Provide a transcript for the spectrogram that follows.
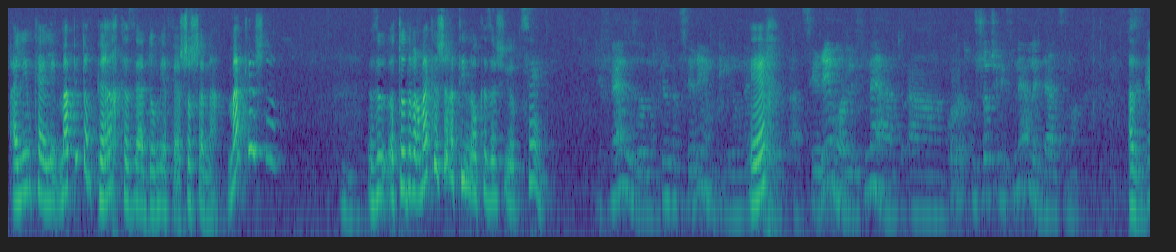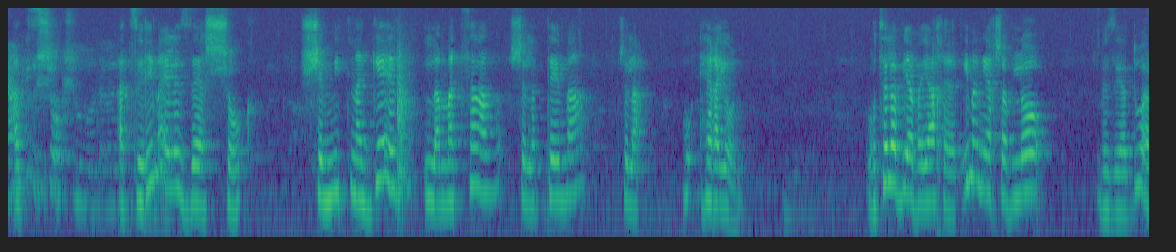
עלים כאלה, מה פתאום פרח כזה אדום יפה, השושנה? מה הקשר? זה אותו דבר, מה קשר התינוק הזה שיוצא? לפני זה זה עוד מתחיל בצירים. כאילו, איך? הצירים עוד לפני, כל התחושות שלפני הלידה עצמה. אז זה גם כאילו שוק שהוא... לא הצירים האלה זה השוק שמתנגד למצב של הטבע, של ההיריון. הוא רוצה להביא הוויה אחרת. אם אני עכשיו לא, וזה ידוע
